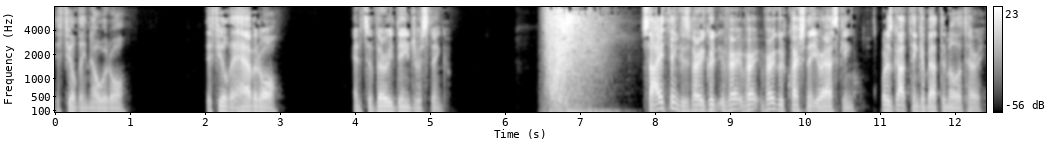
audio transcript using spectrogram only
They feel they know it all. They feel they have it all. And it's a very dangerous thing. So I think it's very good, very, very, very good question that you're asking. What does God think about the military?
